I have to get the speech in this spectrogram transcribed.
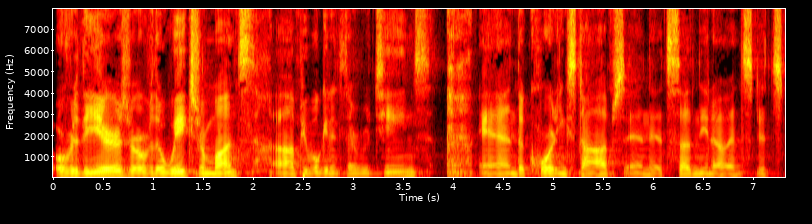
over the years or over the weeks or months uh, people get into their routines and the courting stops and it's sudden you know it's it's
